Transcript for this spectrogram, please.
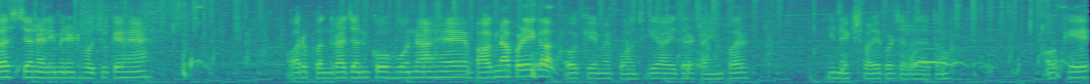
दस जन एलिमिनेट हो चुके हैं। और पंद्रह जन को होना है। भागना पड़ेगा। ओके मैं पहुँच गया इधर टाइम पर। ये नेक्स्ट वाले पर चला जाता हूँ। ओके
